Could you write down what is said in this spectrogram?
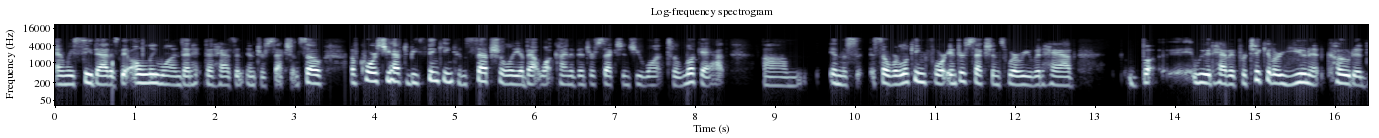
And we see that as the only one that, that has an intersection. So, of course, you have to be thinking conceptually about what kind of intersections you want to look at. Um, in the, so we're looking for intersections where we would have but we would have a particular unit coded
